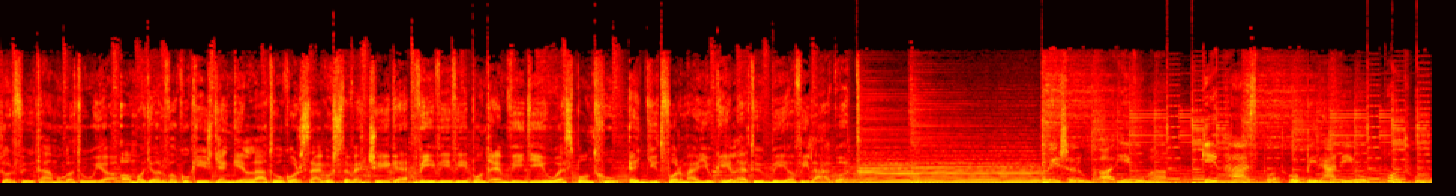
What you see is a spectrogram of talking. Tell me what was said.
műsor főtámogatója a Magyar Vakok és Gyengénlátók Országos Szövetsége. www.mvgus.hu Együtt formáljuk élhetőbbé a világot. Műsorunk archívuma gépház.hobbyradio.hu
